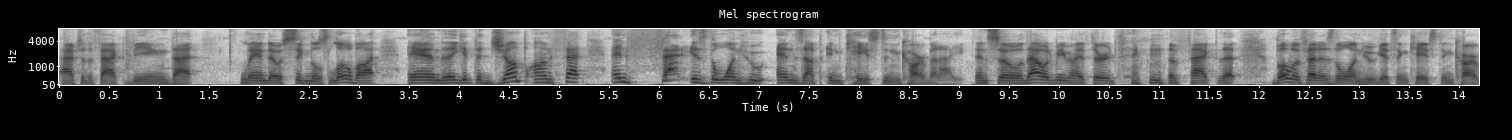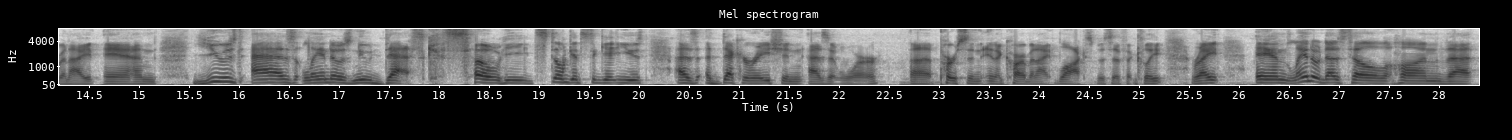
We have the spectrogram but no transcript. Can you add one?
after the fact being that Lando signals Lobot, and they get the jump on Fett, and Fett is the one who ends up encased in carbonite. And so that would be my third thing the fact that Boba Fett is the one who gets encased in carbonite and used as Lando's new desk. So he still gets to get used as a decoration, as it were. Uh, person in a carbonite block specifically, right? And Lando does tell Han that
